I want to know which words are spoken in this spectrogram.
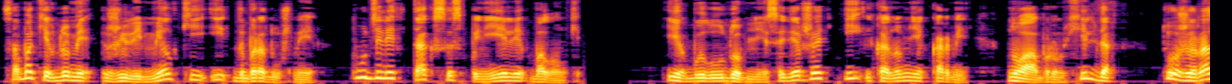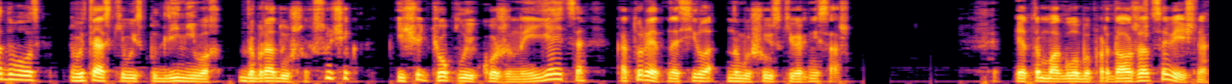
Собаки в доме жили мелкие и добродушные, пудели, таксы, спаниели, баллонки. Их было удобнее содержать и экономнее кормить, ну а Брунхильда тоже радовалась, вытаскивая из-под ленивых добродушных сучек еще теплые кожаные яйца, которые относила на мышуйский вернисаж. Это могло бы продолжаться вечно,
